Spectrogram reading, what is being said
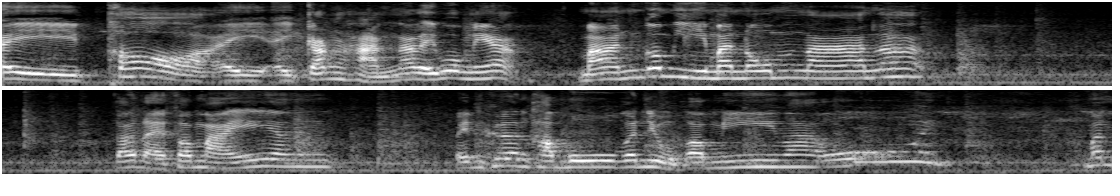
อ้ท่อไอ้ไอ้กังหันอะไรพวกเนี้ย มันก็มีมานมนานแล้วตั้งแต่สมัยยังเป็นเครื่องคาบูกันอยู่ก็มีมา โอ้ยมัน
